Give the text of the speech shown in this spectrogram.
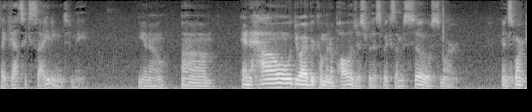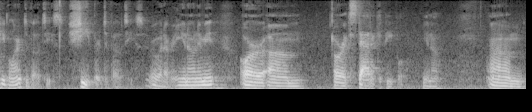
like that's exciting to me. You know, um, and how do I become an apologist for this? Because I'm so smart, and smart people aren't devotees. Sheep are devotees, or whatever. You know what I mean? Or um, or ecstatic people. You know, um,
